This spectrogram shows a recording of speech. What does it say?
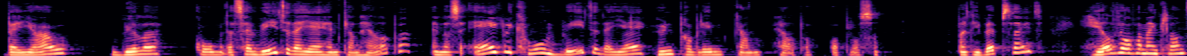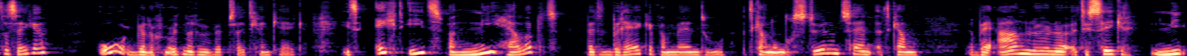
bij jou willen komen. Dat zij weten dat jij hen kan helpen. En dat ze eigenlijk gewoon weten dat jij hun probleem kan helpen oplossen. Maar die website, heel veel van mijn klanten zeggen, oh, ik ben nog nooit naar uw website gaan kijken, is echt iets wat niet helpt met het bereiken van mijn doel. Het kan ondersteunend zijn, het kan erbij aanleunen. Het is zeker niet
